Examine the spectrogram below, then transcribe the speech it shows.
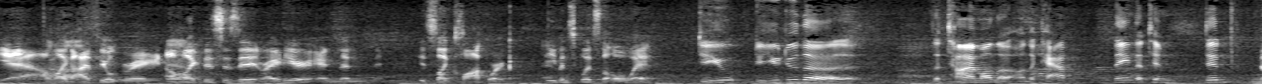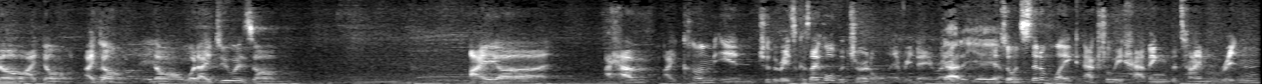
yeah. I'm like, Uh-huh. I feel great. Yeah. I'm like, this is it right here. And then it's like clockwork. Even splits the whole way. Do you do you do the the time on the on the cap thing that Tim did? No, I don't. I No? don't. No. What I do is um I uh I have I come into the race because I hold the journal every day, right? Got it, yeah, yeah. And so instead of like actually having the time written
